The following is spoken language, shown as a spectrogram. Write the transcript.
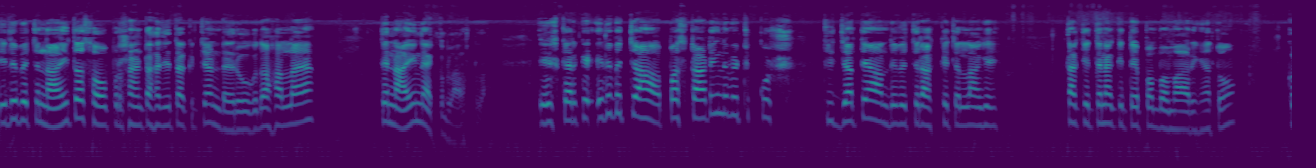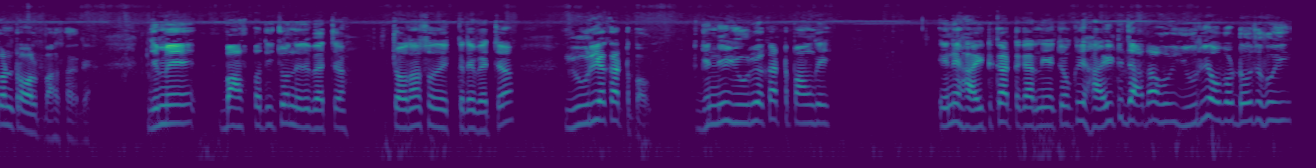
ਇਹਦੇ ਵਿੱਚ ਨਾ ਹੀ ਤਾਂ 100% ਹਜੇ ਤੱਕ ਝੰਡੇ ਰੋਗ ਦਾ ਹੱਲ ਆਇਆ ਤੇ ਨਾ ਹੀ ਨੈਕ ਬਲਾਸਟ ਦਾ। ਇਸ ਕਰਕੇ ਇਹਦੇ ਵਿੱਚ ਆਪਾਂ ਸਟਾਰਟਿੰਗ ਦੇ ਵਿੱਚ ਕੁਝ ਚੀਜ਼ਾਂ ਧਿਆਨ ਦੇ ਵਿੱਚ ਰੱਖ ਕੇ ਚੱਲਾਂਗੇ ਤਾਂ ਕਿਤੇ ਨਾ ਕਿਤੇ ਆਪਾਂ ਬਿਮਾਰੀਆਂ ਤੋਂ ਕੰਟਰੋਲ ਪਾ ਸਕਦੇ ਹਾਂ। ਜਿਵੇਂ ਬਾਸਪਤੀ ਝੋਨੇ ਦੇ ਵਿੱਚ 1401 ਦੇ ਵਿੱਚ ਯੂਰੀਆ ਘੱਟ ਪਾਓ। ਜਿੰਨੀ ਯੂਰੀਆ ਘੱਟ ਪਾਉਂਗੇ ਇਹਨੇ ਹਾਈਟ ਘੱਟ ਕਰਨੀ ਹੈ ਕਿਉਂਕਿ ਹਾਈਟ ਜ਼ਿਆਦਾ ਹੋਈ ਯੂਰੀਆ ਓਵਰਡੋਜ਼ ਹੋਈ,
